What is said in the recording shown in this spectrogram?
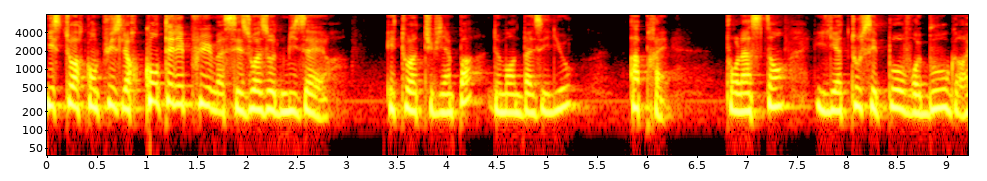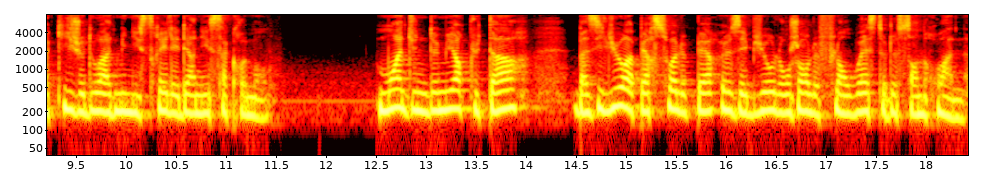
histoire qu'on puisse leur compter les plumes à ces oiseaux de misère. Et toi, tu viens pas? demande Basilio. Après. Pour l'instant, il y a tous ces pauvres bougres à qui je dois administrer les derniers sacrements. Moins d'une demi-heure plus tard, Basilio aperçoit le père Eusebio longeant le flanc ouest de San Juan.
